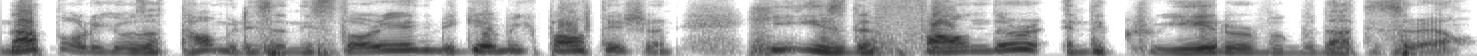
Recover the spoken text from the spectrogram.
not only he was a Talmudist and historian, he became a politician. He is the founder and the creator of Agudat Israel.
